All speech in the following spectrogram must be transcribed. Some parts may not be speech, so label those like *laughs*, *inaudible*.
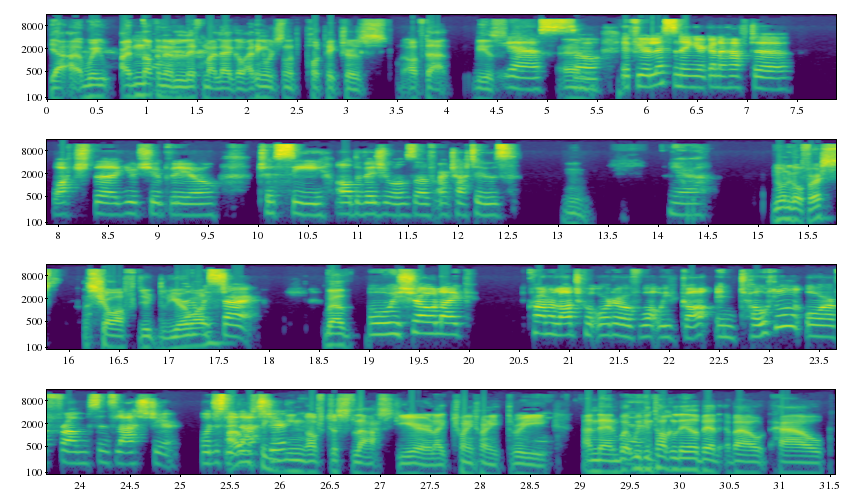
Yeah, I- we I'm not gonna lift my Lego. I think we're just gonna put pictures of that because yes. Um, so if you're listening, you're gonna have to watch the YouTube video to see all the visuals of our tattoos. Mm. Yeah. you wanna go first? Show off the, the- your one. we start? Well, Will we show like chronological order of what we've got in total, or from since last year? We'll just I was last year. thinking of just last year, like 2023, and then but we can talk a little bit about how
